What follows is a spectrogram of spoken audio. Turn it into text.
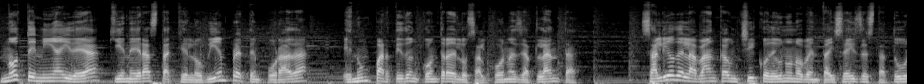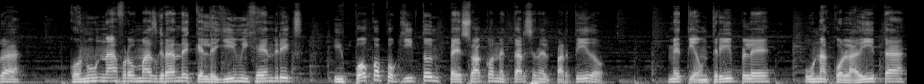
No tenía idea quién era hasta que lo vi en pretemporada en un partido en contra de los halcones de Atlanta. Salió de la banca un chico de 1,96 de estatura, con un afro más grande que el de Jimi Hendrix, y poco a poquito empezó a conectarse en el partido. Metía un triple, una coladita,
